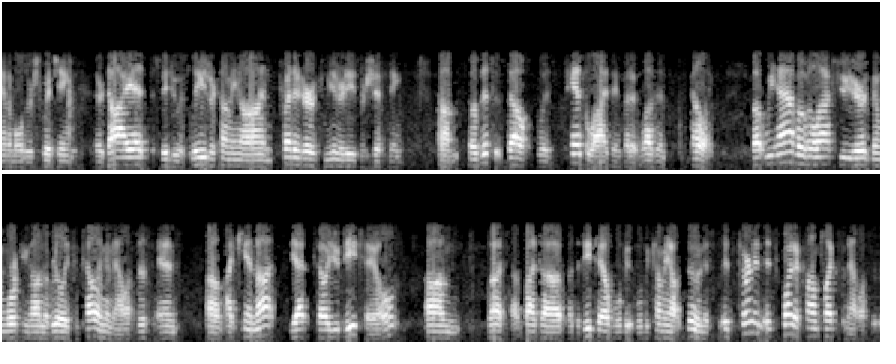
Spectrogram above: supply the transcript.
Animals are switching their diet, deciduous leaves are coming on, predator communities are shifting. Um, so this itself was tantalizing, but it wasn't compelling. But we have, over the last few years, been working on the really compelling analysis, and um, I cannot yet tell you details, um, but but uh, but the details will be will be coming out soon. It's it's turning it's quite a complex analysis.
